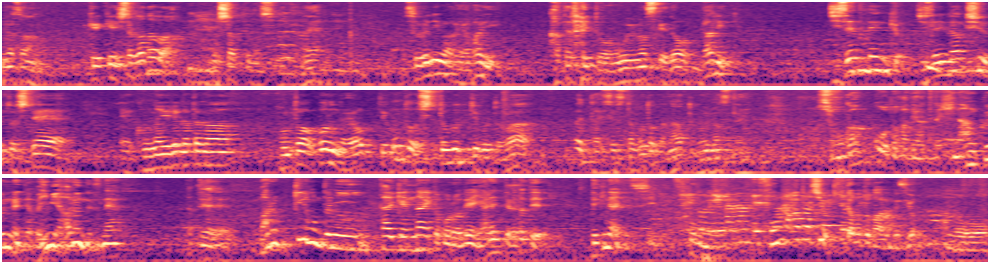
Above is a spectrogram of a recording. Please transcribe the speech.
皆さん経験した方はおっしゃってますのでね、それにはやはり勝てないとは思いますけどやはり事前勉強事前学習として、えーこんな揺れ方が本当は起こるんだよっていうことを知っとくっていうことはやっぱり大切なことかなと思いますね。小学校とかでやってた避難訓練ってやっぱ意味あるんですね。だってまるっきり本当に体験ないところでやれってだってできないですし僕ねこんな話を聞いたことがあるんですよ。あの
